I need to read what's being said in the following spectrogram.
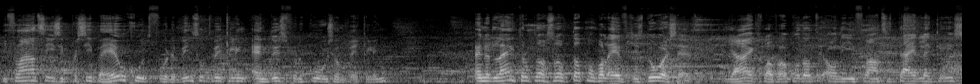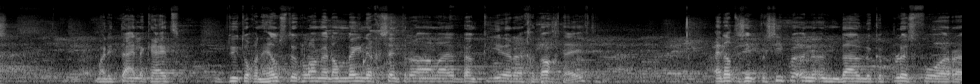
inflatie is in principe heel goed voor de winstontwikkeling en dus voor de koersontwikkeling. En het lijkt erop alsof dat nog wel eventjes doorzet. Ja, ik geloof ook wel dat al die inflatie tijdelijk is. Maar die tijdelijkheid duurt toch een heel stuk langer dan menig centrale bankier gedacht heeft. En dat is in principe een, een duidelijke plus voor, uh,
